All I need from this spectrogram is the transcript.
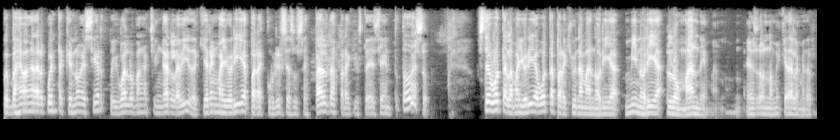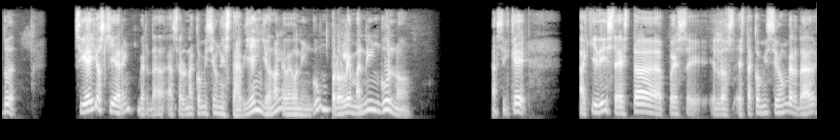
pues van a dar cuenta que no es cierto, igual los van a chingar la vida. Quieren mayoría para cubrirse a sus espaldas, para que ustedes sientan todo eso. Usted vota, la mayoría vota para que una minoría, minoría lo mande, mano. Eso no me queda la menor duda. Si ellos quieren, ¿verdad?, hacer una comisión, está bien, yo no le veo ningún problema, ninguno. Así que Aquí dice esta, pues, eh, los, esta comisión, ¿verdad?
